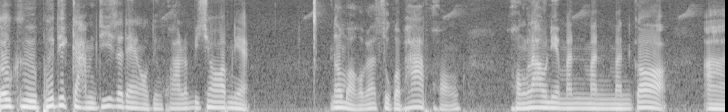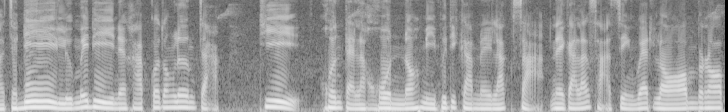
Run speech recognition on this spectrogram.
ก็คือพฤติกรรมที่แสดงออกถึงความรับผิดชอบเนี่ยต้องบอกว่าสุขภาพของของเราเนี่ยมันมันมันก็จะดีหรือไม่ดีนะครับ ก็ต้องเริ่มจากที่คนแต่ละคนเนาะมีพฤติกรรมในรักษาในการรักษาสิ่งแวดล้อมรอบ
